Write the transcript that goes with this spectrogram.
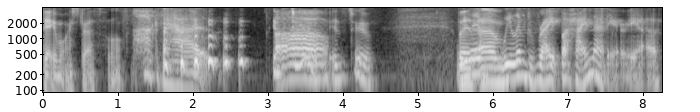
day more stressful? Fuck that. It's Oh. true. It's true. we lived. um, we lived right behind that area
